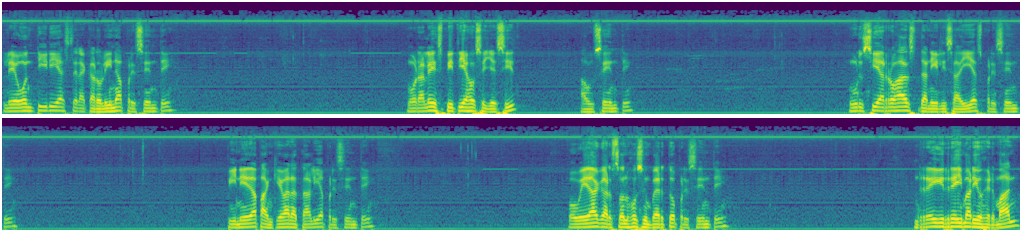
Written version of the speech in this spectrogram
León Tirias de la Carolina, presente. Morales Pitia José Yesid, ausente. Murcia Rojas Daniel Isaías, presente. Pineda Panqueva Natalia, presente. Poveda Garzón José Humberto, presente. Rey Rey Mario Germán,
